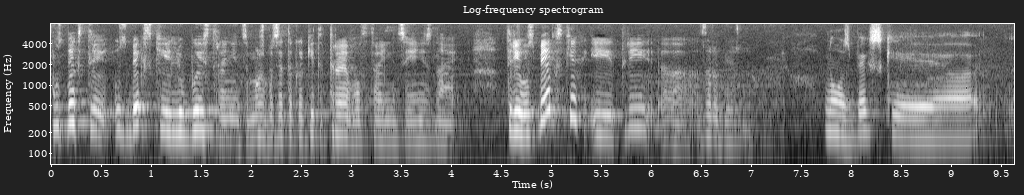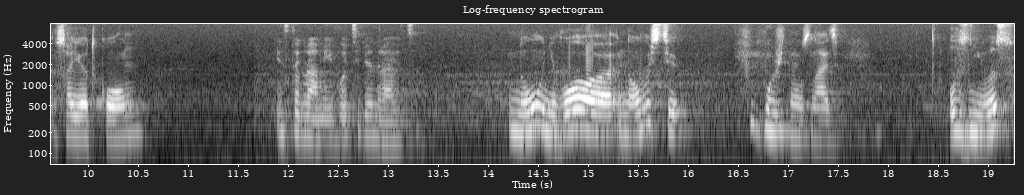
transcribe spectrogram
Узбекские, узбекские любые страницы, может быть, это какие-то travel страницы, я не знаю. Три узбекских и три э, зарубежных. Ну, узбекский э, Сайот.ком. Инстаграм его тебе нравится? Ну, у него новости можно узнать. Узньюз.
